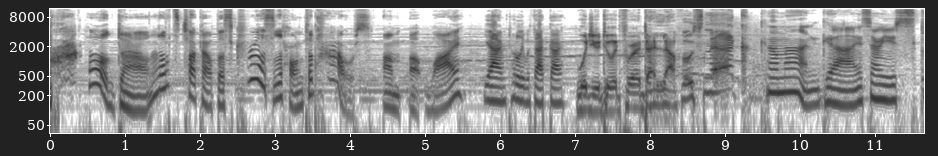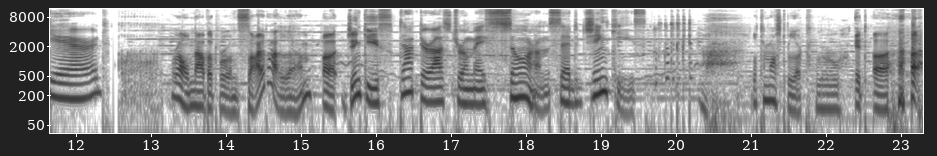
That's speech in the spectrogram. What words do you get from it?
Hey gang, let's check out this crazy haunted house. Um, uh, why? Yeah, I'm totally with that guy. Would you do it for a Dilafo snack? Come on, guys, are you scared? Well, now that we're inside, I am. Uh, Jinkies. Dr. Ostromesorum said jinkies. It must be a clue. It, uh,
